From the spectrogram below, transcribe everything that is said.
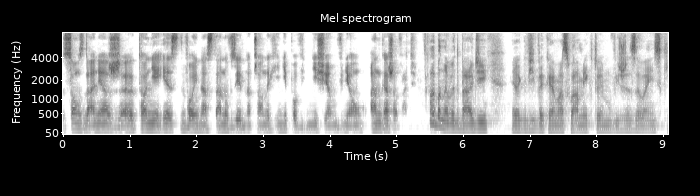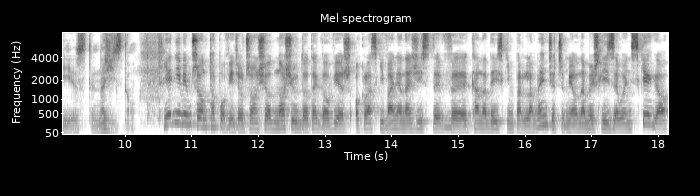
są zdania, że to nie jest wojna Stanów Zjednoczonych i nie powinni się w nią angażować. Albo nawet bardziej, jak Vivek Ramaswamy, który mówi, że Zełański jest nazistą. Ja nie wiem, czy on to powiedział, czy on się odnosił do tego, wiesz, oklaskiwania nazisty w kanadyjskim parlamencie, czy miał na myśli Zełęńskiego,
